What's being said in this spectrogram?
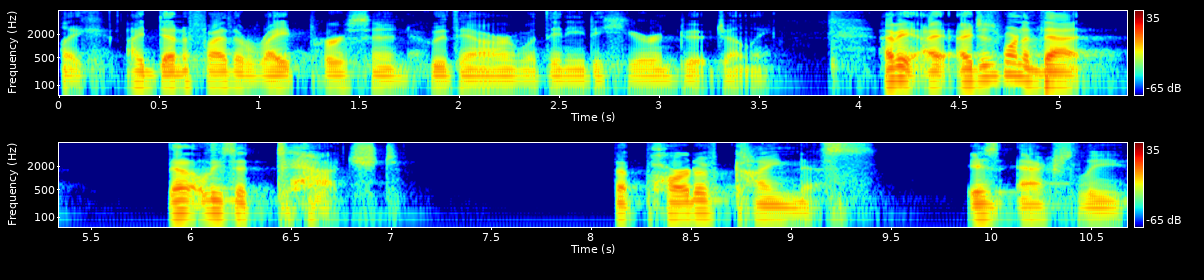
Like, identify the right person and who they are and what they need to hear and do it gently. I mean, I, I just wanted that, that at least attached. That part of kindness is actually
